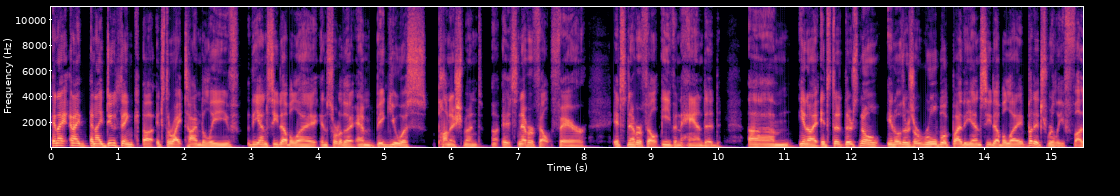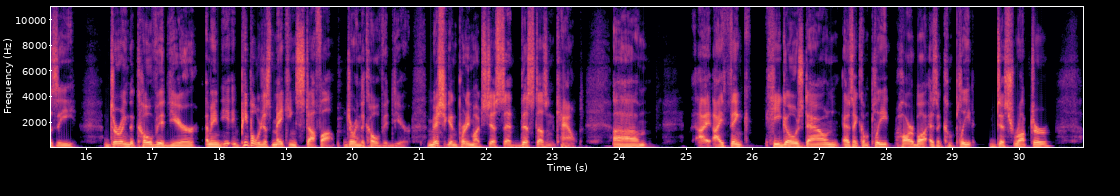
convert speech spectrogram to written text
and I and I and I do think uh, it's the right time to leave the NCAA in sort of the ambiguous punishment. Uh, it's never felt fair. It's never felt even handed. Um, you know, it's there's no you know there's a rule book by the NCAA, but it's really fuzzy. During the COVID year, I mean, people were just making stuff up during the COVID year. Michigan pretty much just said this doesn't count. Um, I, I think he goes down as a complete Harbaugh as a complete disruptor.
